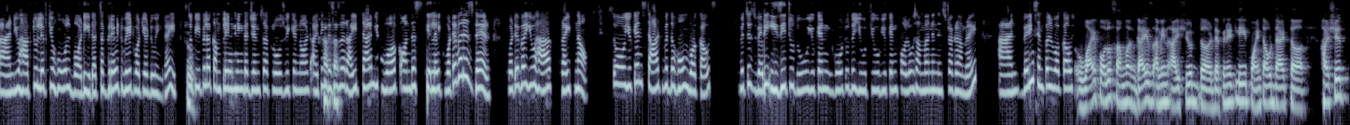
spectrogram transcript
and you have to lift your whole body. That's a great weight what you're doing right? True. so people are complaining the gyms are closed we cannot i think this is the right time you work on the skill like whatever is there whatever you have right now. So you can start with the home workouts which is very easy to do. You can go to the youtube you can follow someone in instagram right? And very simple workouts. Why follow someone, guys? I mean, I should uh, definitely point out that uh, Harshit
